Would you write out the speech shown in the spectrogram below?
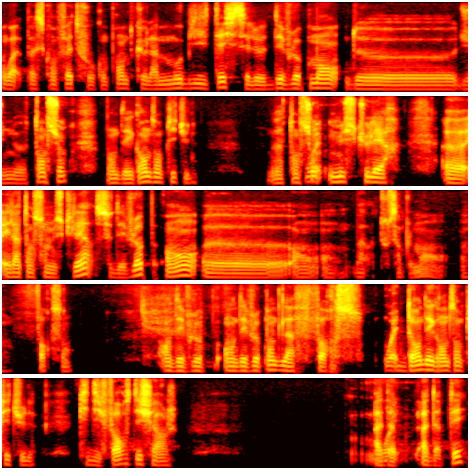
ouais, parce qu'en fait, il faut comprendre que la mobilité, c'est le développement d'une tension dans des grandes amplitudes. La tension musculaire, heu et la tension musculaire se développe en, heu, en en bah, tout simplement en en forçant, en développe en développant de la force Ouais. dans des grandes amplitudes. Qui dit force dit charge. Adap Ouais. adapté,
